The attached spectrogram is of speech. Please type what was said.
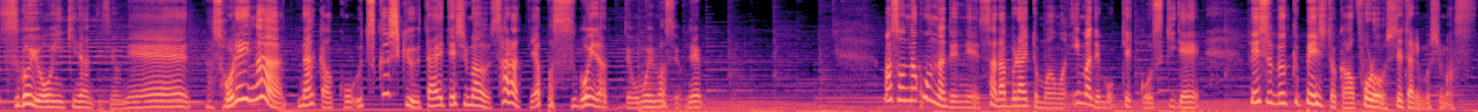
すごい音域なんですよね。それが、なんかこう、美しく歌えてしまうサラってやっぱすごいなって思いますよね。まあそんなこんなでね、サラ・ブライトマンは今でも結構好きで、Facebook ページとかをフォローしてたりもします。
